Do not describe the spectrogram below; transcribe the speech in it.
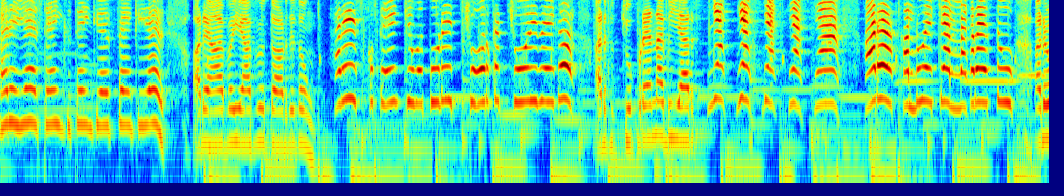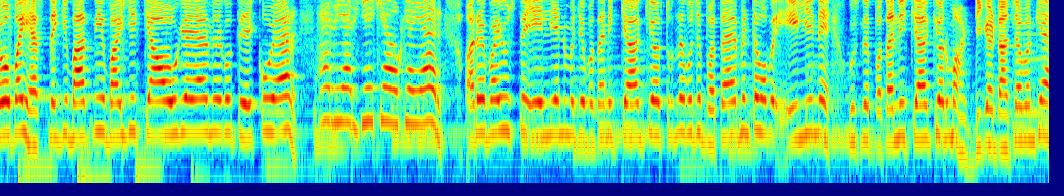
अरे, यार thank you thank you thank you यार अरे यहाँ भाई यहाँ पे उतार देता हूँ। अरे इसको थैंक यू मत बोले चोर का चोर ही रहेगा। अरे तू चुप रहना भी यार। न्या, न्या, न्या, न्या, न्या। अरे कल्लू है क्या लग रहा है तू? अरे ओ भाई हंसने की बात नहीं है भाई ये क्या हो गया यार मेरे को देखो यार। अरे यार ये क्या हो गया यार? अरे भाई उसने एलियन मुझे पता नहीं क्या किया और तुमने मुझे बताया मैंने तो एलियन है। उसने पता नहीं क्या किया और मैं हड्डी का ढांचा बन गया।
